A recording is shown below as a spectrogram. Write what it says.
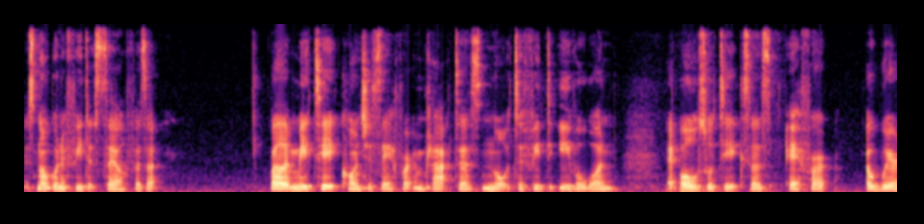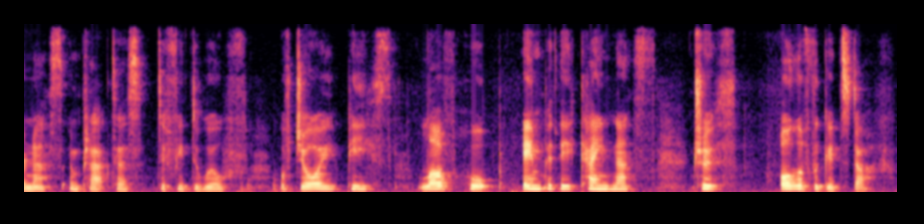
It's not going to feed itself, is it? While it may take conscious effort and practice not to feed the evil one, it also takes us effort, awareness, and practice to feed the wolf of joy, peace, love, hope, empathy, kindness, truth, all of the good stuff.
